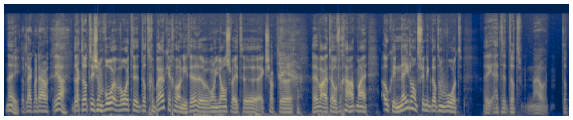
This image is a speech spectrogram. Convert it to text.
nee. Dat lijkt me daar... Ja, dat, dat is een woord, woord eh, dat gebruik je gewoon niet. Hè? De Ron Jans weet eh, exact hè, waar het over gaat. Maar ook in Nederland vind ik dat een woord... het, dat, nou, dat,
